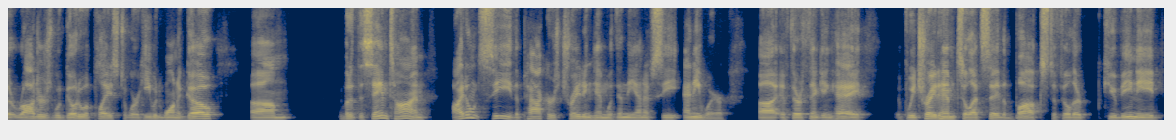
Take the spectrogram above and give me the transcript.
that Rodgers would go to a place to where he would want to go. Um, but at the same time, I don't see the Packers trading him within the NFC anywhere. Uh, if they're thinking, hey, if we trade him to let's say the Bucs to fill their QB need,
